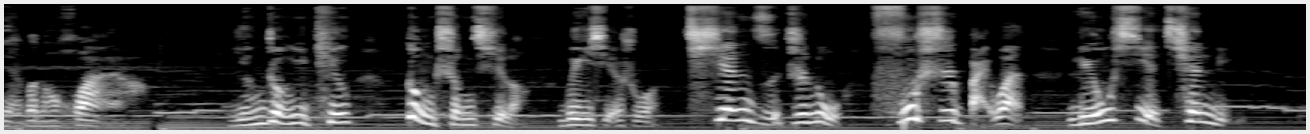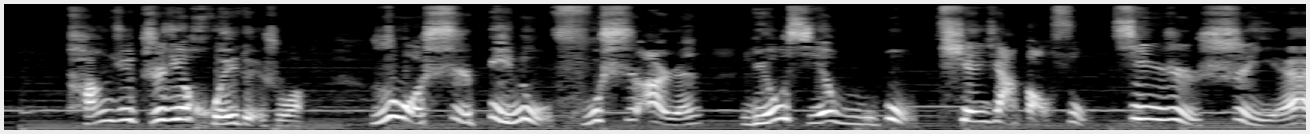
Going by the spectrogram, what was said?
也不能换啊！嬴政一听更生气了，威胁说：“天子之怒，伏尸百万，流血千里。”唐居直接回怼说：“若是必怒，伏尸二人，流血五步，天下缟素，今日是也。”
